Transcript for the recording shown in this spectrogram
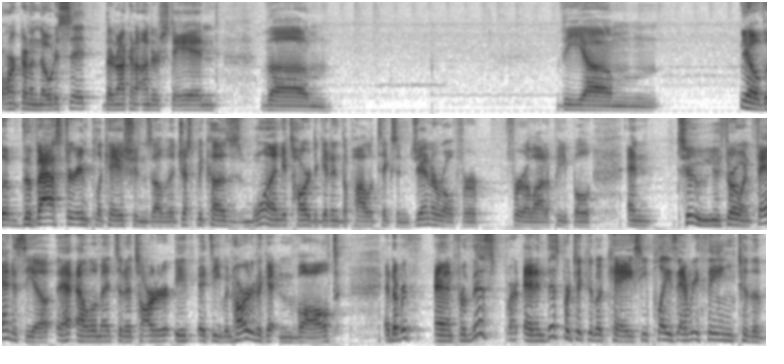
aren't going to notice it. They're not going to understand the um, the um you know the the vaster implications of it just because one it's hard to get into politics in general for for a lot of people and two you throw in fantasy uh, elements and it's harder it's even harder to get involved. And every, and for this and in this particular case he plays everything to the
